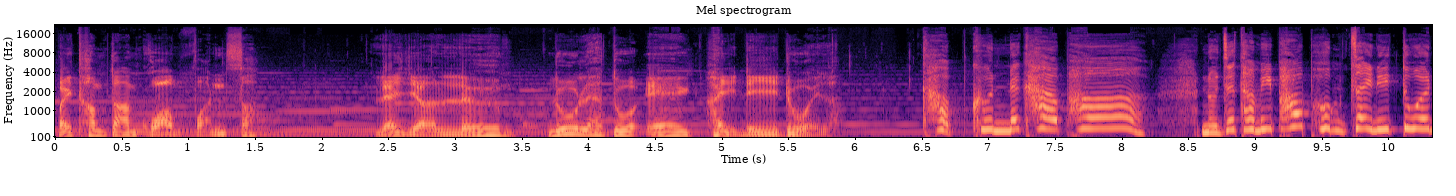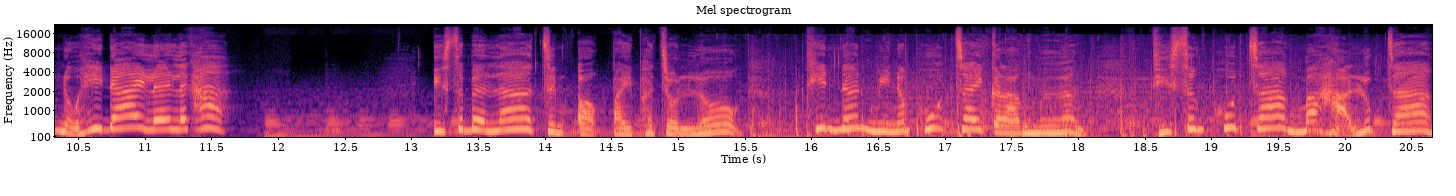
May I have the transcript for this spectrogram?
ไปทำตามความฝันซะ และอย่าลืม ดูแลตัวเองให้ดีด้วยล่ะ ขอบคุณนะคะพ่อ หนูจะทำให้พ่อภูมิใจในตัวหนูให้ได้เลยละค่ะ อิซาเบลล่าจึงออกไปผจญโลก ที่นั่นมีน้ำพุใจกลางเมือง ที่ซึ่งผู้จ้างมาหาลูกจ้าง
